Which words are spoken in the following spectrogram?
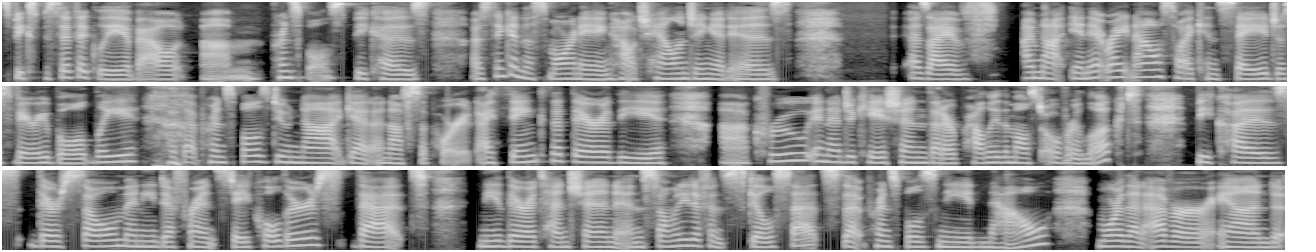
speak specifically about um, principals because I was thinking this morning how challenging it is as I've I'm not in it right now, so I can say just very boldly that principals do not get enough support. I think that they're the uh, crew in education that are probably the most overlooked because there's so many different stakeholders that need their attention and so many different skill sets that principals need now more than ever. And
